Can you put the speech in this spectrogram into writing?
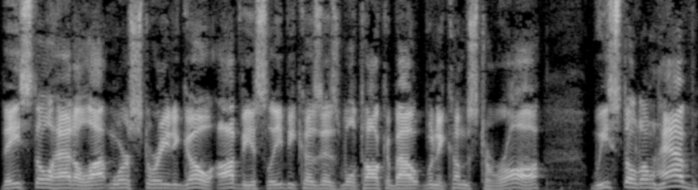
They still had a lot more story to go, obviously, because as we'll talk about when it comes to Raw, we still don't have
